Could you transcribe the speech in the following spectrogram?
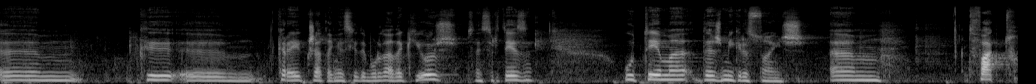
um, que um, creio que já tenha sido abordado aqui hoje, sem certeza, o tema das migrações. de facto,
